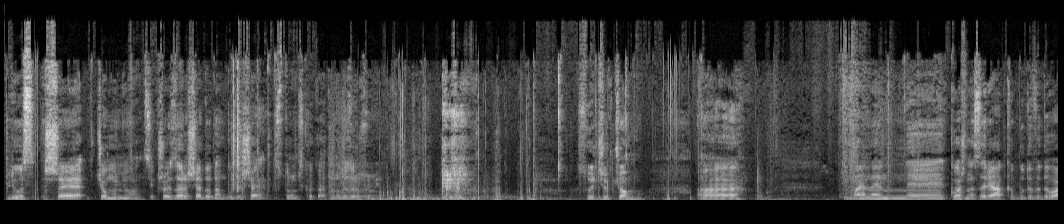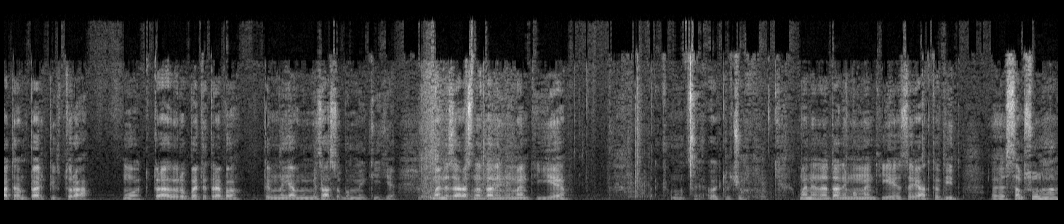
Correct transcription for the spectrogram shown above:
Плюс ще в чому нюанс? Якщо я зараз ще додам, буде ще струм скакати, ну ви зрозуміли. Суть в чому? Е, у мене не кожна зарядка буде видавати ампер півтора. От, робити треба тим наявними засобами, які є. У мене зараз на даний момент є. Ну це виключу. У мене на даний момент є зарядка від е, Samsung.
